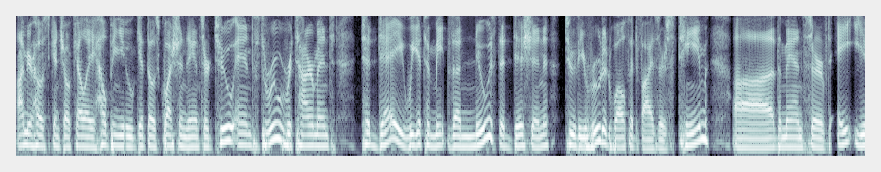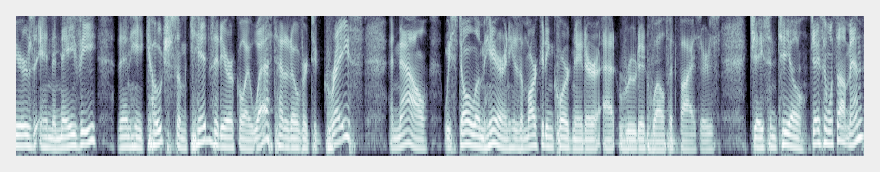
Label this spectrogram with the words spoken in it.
I'm your host, Kencho Kelly, helping you get those questions answered to and through retirement. Today, we get to meet the newest addition to the Rooted Wealth Advisors team. Uh, the man served eight years in the Navy. Then he coached some kids at Iroquois West, headed over to Grace. And now we stole him here, and he's the marketing coordinator at Rooted Wealth Advisors. Jason Thiele. Jason, what's up, man?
